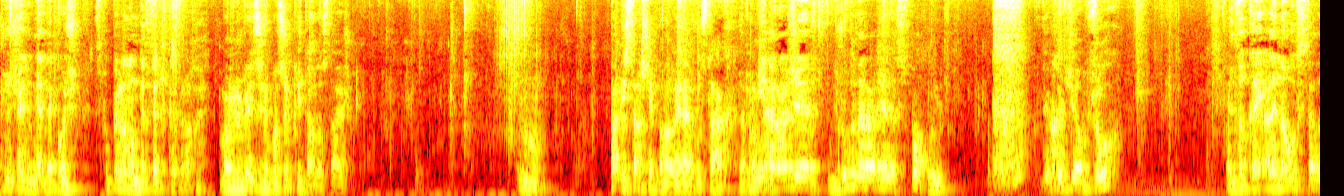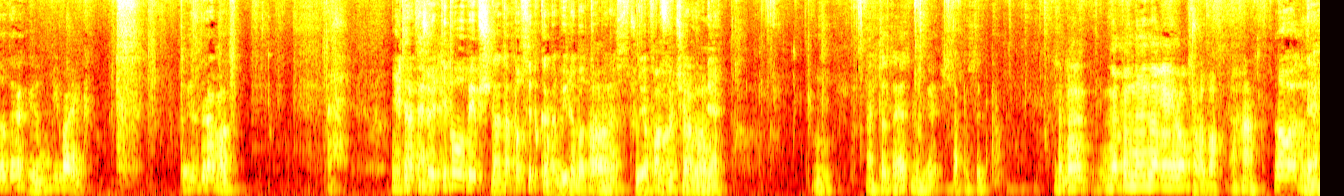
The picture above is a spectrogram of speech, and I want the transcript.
czuję się jakbym miał jakąś spopieloną deseczkę trochę. Może więcej, że posypki tam dostałeś. Pali strasznie panowie w ustach. Mnie na razie, brzuch na razie spokój. Chodzi o brzuch, jest okej, ale na usta no tak, jak mówi Mike. To jest dramat. Nie, teraz czuję typowo pieprzyna, ta posypka robi robotę O, teraz, czuję ta w tym momencie posypka, no. A to to jest, mówisz? Ta posypka. Chyba, na pewno innego loka chyba. Aha. No ładnie.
